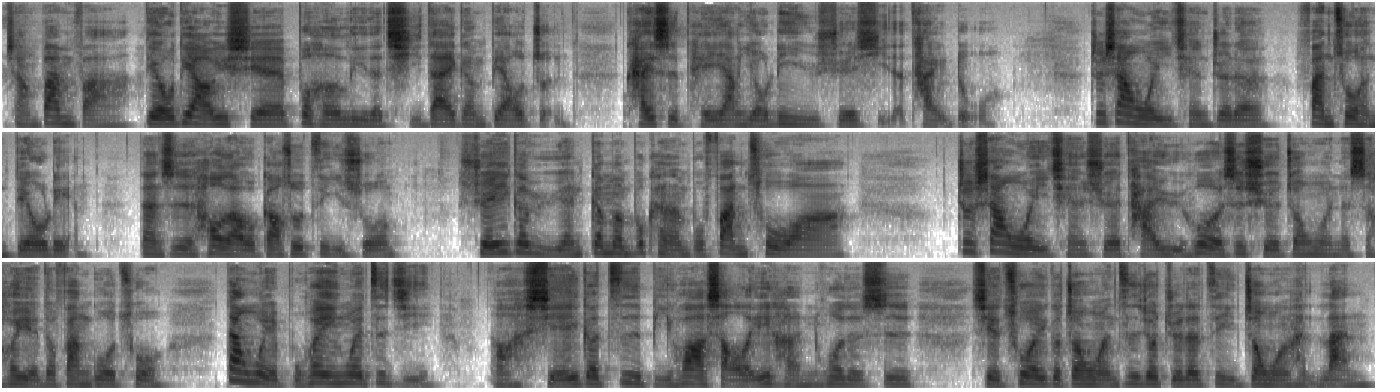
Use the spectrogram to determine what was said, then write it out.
想办法丢掉一些不合理的期待跟标准，开始培养有利于学习的态度。就像我以前觉得犯错很丢脸，但是后来我告诉自己说，学一个语言根本不可能不犯错啊。就像我以前学台语或者是学中文的时候，也都犯过错，但我也不会因为自己啊写一个字笔画少了一横，或者是写错一个中文字，就觉得自己中文很烂。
